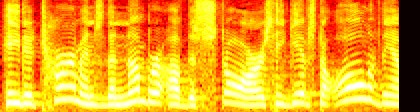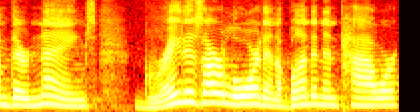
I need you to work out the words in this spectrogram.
He determines the number of the stars. He gives to all of them their names. Great is our Lord and abundant in power.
